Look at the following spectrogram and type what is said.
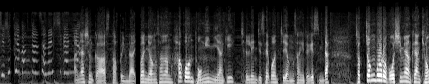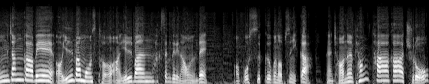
지식해방전선의 시간이 안녕하십니까 스타프입니다. 이번 영상은 학원 동인 이야기 챌린지 세 번째 영상이 되겠습니다. 적정보로 보시면 그냥 경장갑의 어, 일반 몬스터 아, 일반 학생들이 나오는데 어, 보스급은 없으니까 그냥 저는 평타가 주로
